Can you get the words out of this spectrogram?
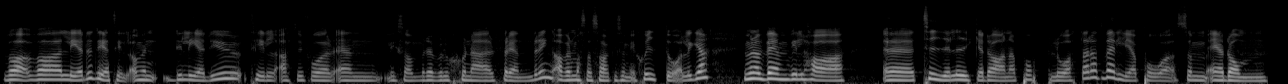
Vad, vad leder det till? Ja, men det leder ju till att vi får en liksom, revolutionär förändring av en massa saker som är skitdåliga. Jag menar, vem vill ha eh, tio likadana poplåtar att välja på som är de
